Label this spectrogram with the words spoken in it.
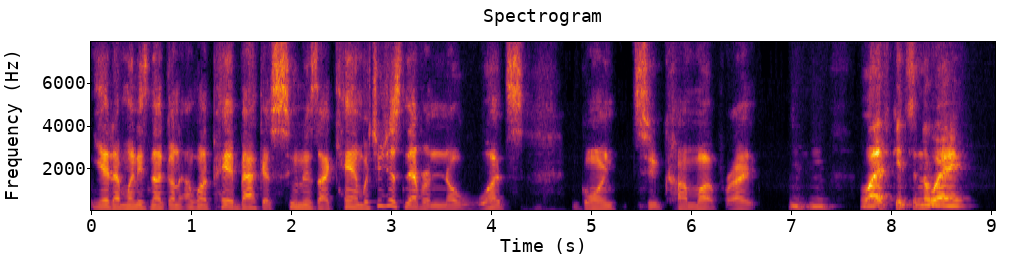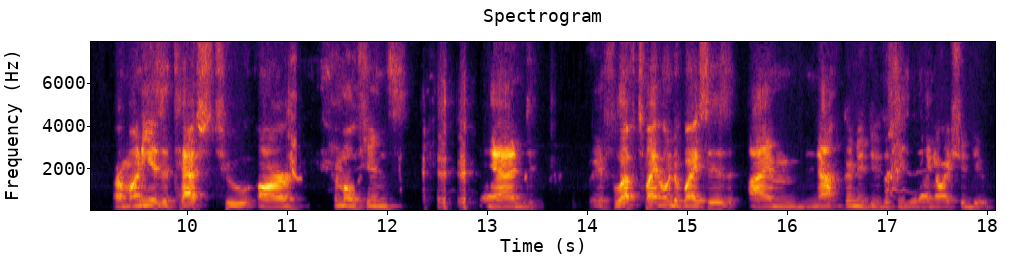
yeah, that money's not gonna. I'm gonna pay it back as soon as I can, but you just never know what's going to come up. Right. Mm-hmm. Life gets in the way. Our money is attached to our emotions, and if left to my own devices, I'm not going to do the thing that I know I should do.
